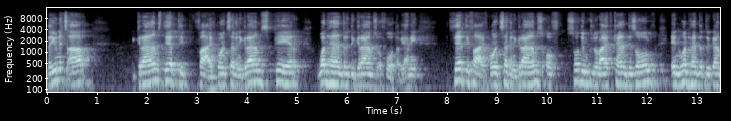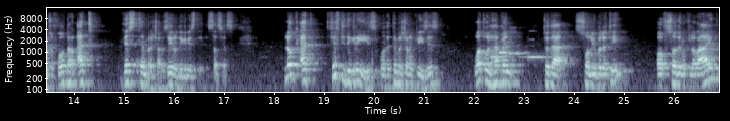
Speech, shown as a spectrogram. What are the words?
The units are grams, 35.7 grams per 100 grams of water. يعني 35.7 grams of sodium chloride can dissolve in 100 grams of water at this temperature, zero degrees Celsius. Look at 50 degrees when the temperature increases. What will happen to the solubility of sodium chloride?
